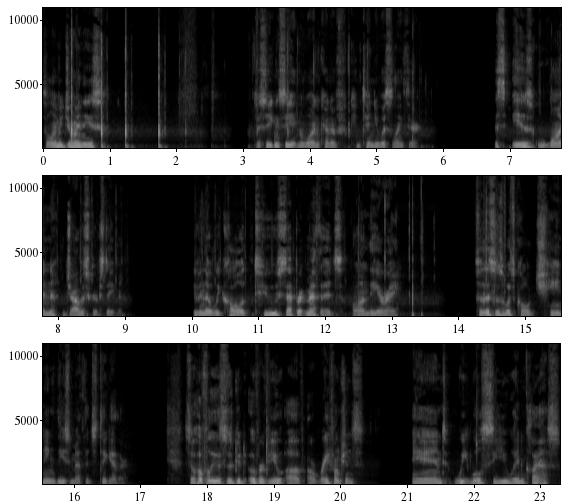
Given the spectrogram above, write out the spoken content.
So let me join these just so you can see it in one kind of continuous length here. This is one JavaScript statement, even though we called two separate methods on the array. So this is what's called chaining these methods together. So hopefully this is a good overview of array functions, and we will see you in class.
